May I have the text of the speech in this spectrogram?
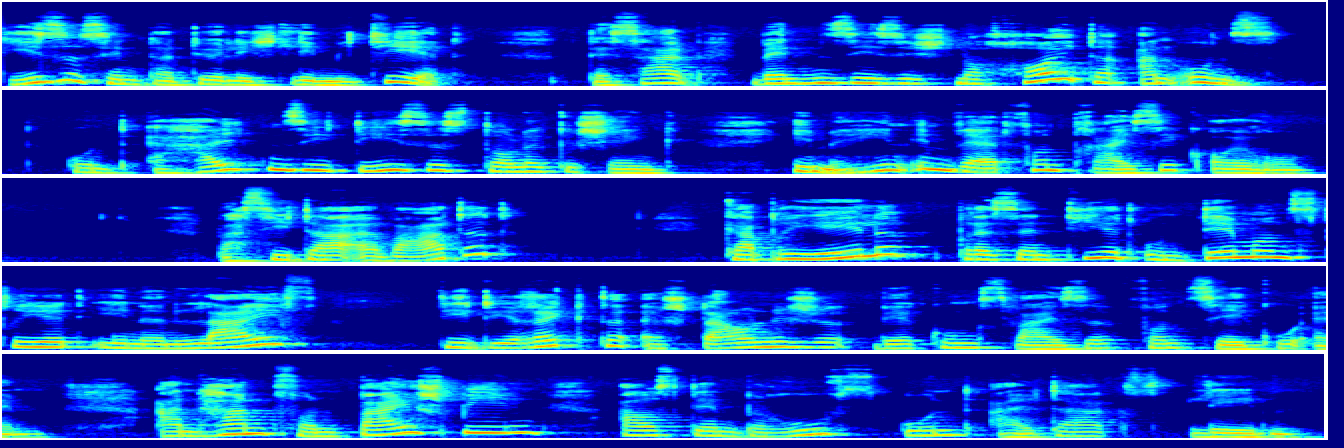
Diese sind natürlich limitiert. Deshalb wenden Sie sich noch heute an uns und erhalten Sie dieses tolle Geschenk, immerhin im Wert von 30 Euro. Was Sie da erwartet? Gabriele präsentiert und demonstriert Ihnen live die direkte erstaunliche Wirkungsweise von CQM anhand von Beispielen aus dem Berufs- und Alltagsleben.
